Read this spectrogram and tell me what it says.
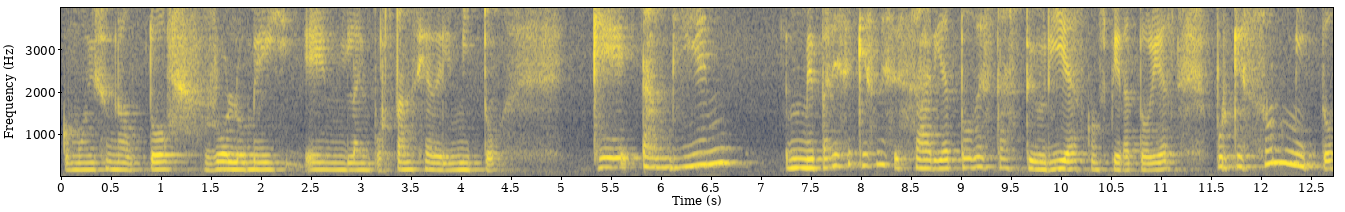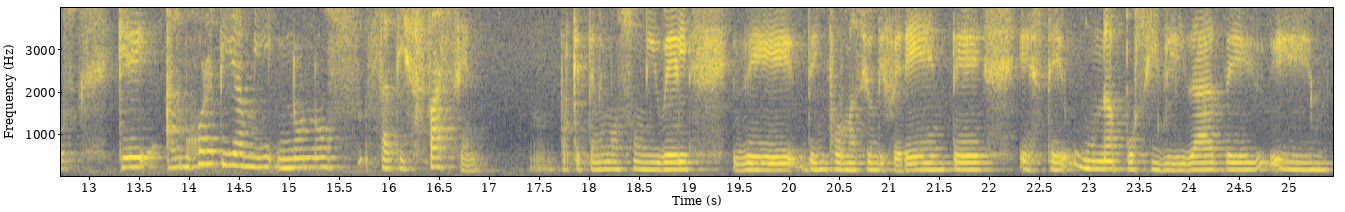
como dice un autor, Rollo May, en la importancia del mito, que también me parece que es necesaria todas estas teorías conspiratorias porque son mitos que a lo mejor a ti y a mí no nos satisfacen porque tenemos un nivel de, información diferente, este, una posibilidad de em,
